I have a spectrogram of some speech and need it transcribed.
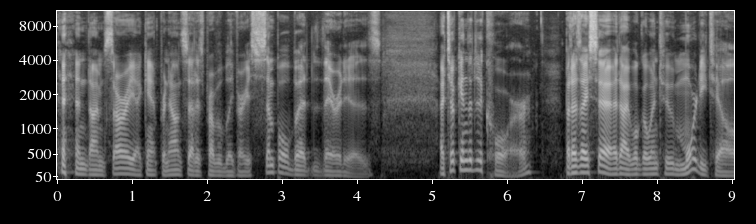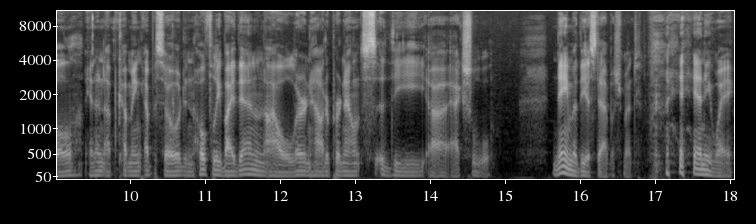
and I'm sorry I can't pronounce that. It's probably very simple, but there it is. I took in the decor, but as I said, I will go into more detail in an upcoming episode, and hopefully by then I'll learn how to pronounce the uh, actual name of the establishment. anyway,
